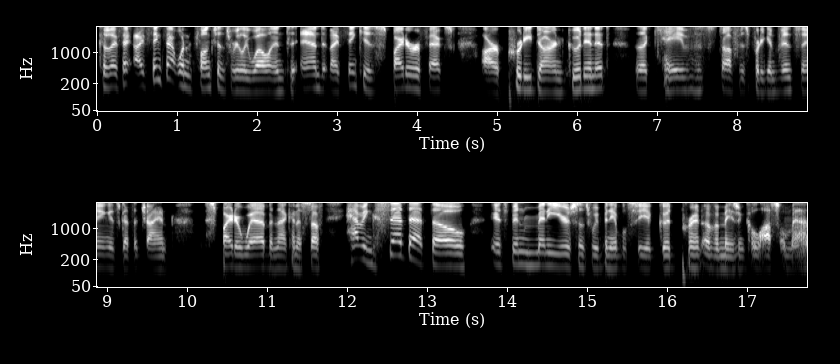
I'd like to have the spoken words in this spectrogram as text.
because I think I think that one functions really well end to end, and I think his spider effects are pretty darn good in it. The cave stuff is pretty convincing. It's got the giant spider web and that kind of stuff. Having said that, though, it's been many years since we've been able to see a good print of Amazing Colossal Man,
